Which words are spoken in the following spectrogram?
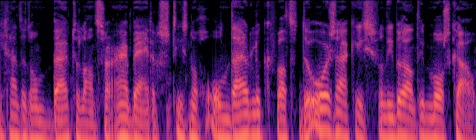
gaat het om buitenlandse arbeiders. Het is nog onduidelijk wat de oorzaak is van die brand in Moskou.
